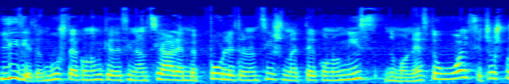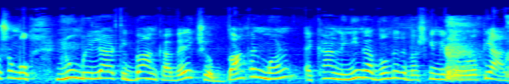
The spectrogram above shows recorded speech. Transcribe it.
Lidhjet e ngushta ekonomike dhe financiare me pole të rëndësishme të ekonomisë në monedhë të huaj, siç është për shembull numri i lartë i bankave që bankën mëmë e kanë në një nga vendet e Bashkimit Europian,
